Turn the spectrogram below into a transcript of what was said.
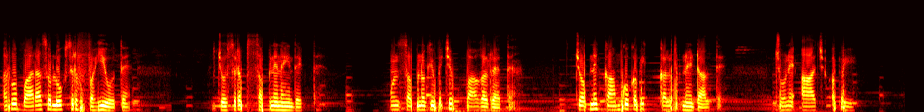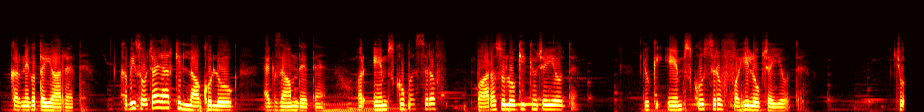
और वो बारह सौ लोग सिर्फ़ वही होते हैं, जो सिर्फ़ सपने नहीं देखते। उन सपनों के पीछे पागल रहते हैं। जो अपने काम को कभी कल पर नहीं टालते जो उन्हें आज अभी करने को तैयार रहते हैं। कभी सोचा यार कि लाखों लोग एग्ज़ाम देते हैं और एम्स को बस सिर्फ़ बारह सौ लोग ही क्यों चाहिए होते हैं? क्योंकि एम्स को सिर्फ़ वही लोग चाहिए होते हैं, जो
